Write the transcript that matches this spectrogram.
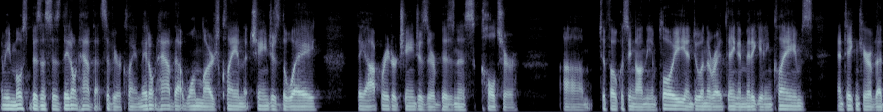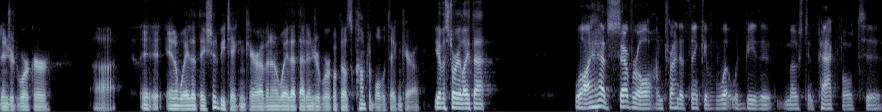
I mean, most businesses, they don't have that severe claim. They don't have that one large claim that changes the way they operate or changes their business culture um, to focusing on the employee and doing the right thing and mitigating claims and taking care of that injured worker uh, in a way that they should be taken care of and in a way that that injured worker feels comfortable with taking care of. You have a story like that? Well, I have several. I'm trying to think of what would be the most impactful to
